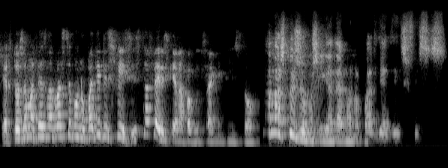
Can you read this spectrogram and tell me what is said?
Εκτός άμα θες να βγεις σε μονοπάτι της φύσης, θα φέρεις και ένα παπουτσάκι κλειστό. Να μας πεις όμως και για τα μονοπάτια της φύσης.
